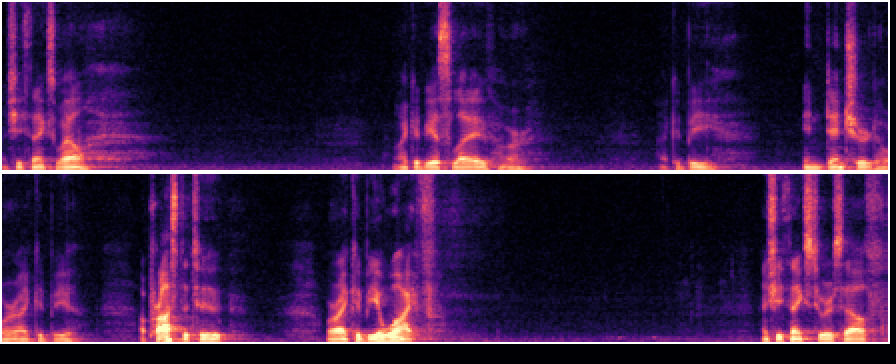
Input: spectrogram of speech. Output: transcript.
And she thinks, well, I could be a slave, or I could be indentured, or I could be a, a prostitute, or I could be a wife. And she thinks to herself,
